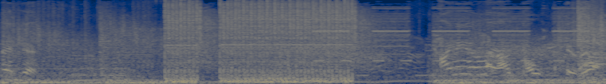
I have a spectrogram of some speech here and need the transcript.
Position. I need a lift. Outpost is lost.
